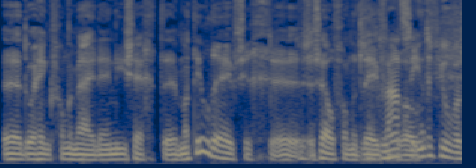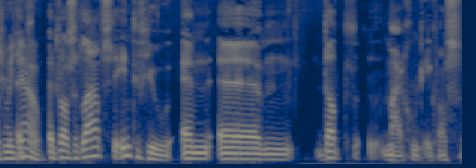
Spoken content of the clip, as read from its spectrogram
eh, door Henk van der Meijden. En die zegt, eh, Mathilde heeft zich eh, zelf van het leven Dus Het laatste beroofd. interview was met Het- jou. Het, was het laatste interview. En ehm, dat, maar goed, ik, was,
